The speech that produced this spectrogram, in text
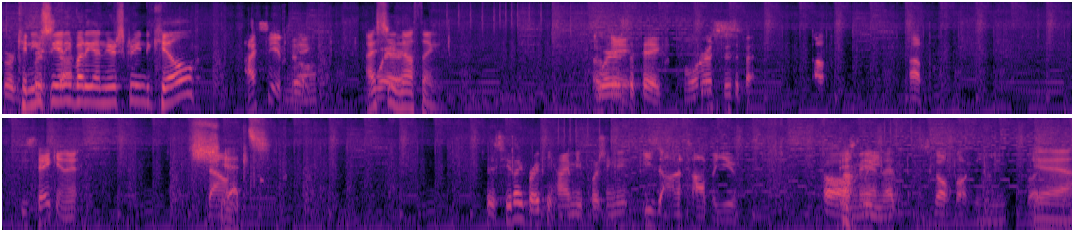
We're- Can you see stuck. anybody on your screen to kill? I see a pig. No. I see Where? nothing. Where's the pig? Boris Who's the pig? up, up. He's taking it. Down. Shit. Is he like right behind me, pushing me? He's on top of you. Oh Basically, man, that's skull fucking you. But Yeah,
